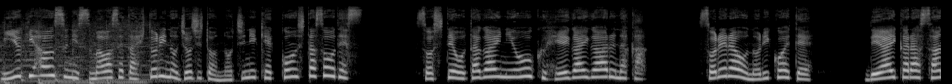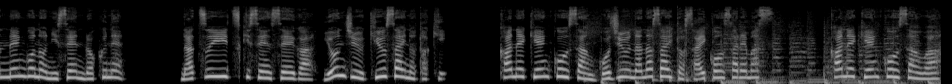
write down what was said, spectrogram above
みゆきハウスに住まわせた一人の女児と後に結婚したそうです。そしてお互いに多く弊害がある中それらを乗り越えて出会いから3年後の2006年夏井月先生が49歳の時金健康さん57歳と再婚されます。金健康さんは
